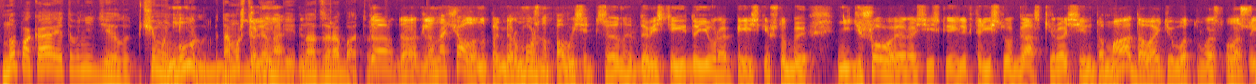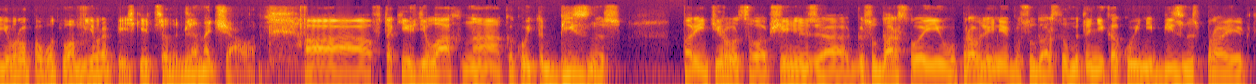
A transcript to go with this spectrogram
Но пока этого не делают. Почему не ну, делают? Потому что для деньги на... надо зарабатывать. Да, да. Для начала, например, можно повысить цены, довести их до европейских, чтобы не дешевое российское электричество, газ, керосин, там, а давайте, вот у вас, у вас же Европа Европа, вот вам европейские цены для начала. А в таких делах на какой-то бизнес ориентироваться вообще нельзя. Государство и управление государством – это никакой не бизнес-проект.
